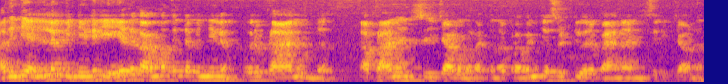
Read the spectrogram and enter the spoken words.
അതിന്റെ എല്ലാം പിന്നിൽ ഏത് കർമ്മത്തിന്റെ പിന്നിലും ഒരു പ്ലാനുണ്ട് ആ പ്ലാൻ അനുസരിച്ചാണ് നടക്കുന്നത്. പ്രപഞ്ച സൃഷ്ടി ഒരു പ്ലാൻ അനുസരിച്ചാണ്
